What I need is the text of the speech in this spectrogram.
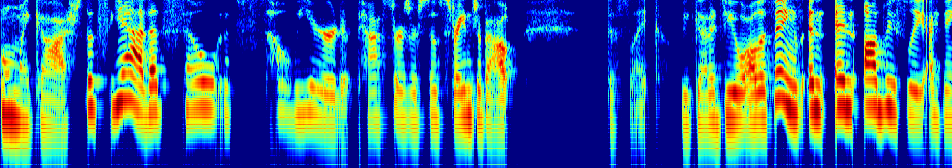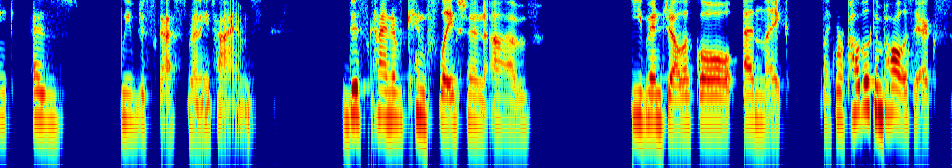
Oh my gosh. That's yeah, that's so that's so weird. Pastors are so strange about this like we got to do all the things. And and obviously I think as we've discussed many times, this kind of conflation of evangelical and like like Republican politics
